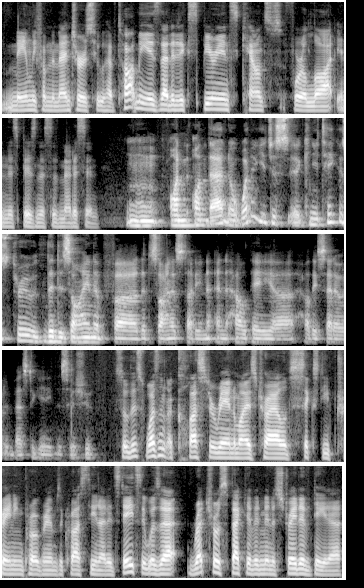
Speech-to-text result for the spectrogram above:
mainly from the mentors who have taught me, is that experience counts for a lot in this business of medicine. Mm-hmm. On on that note, why don't you just uh, can you take us through the design of uh, the design of study and, and how they uh, how they set out investigating this issue? So this wasn't a cluster randomized trial of 60 training programs across the United States. It was a retrospective administrative data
